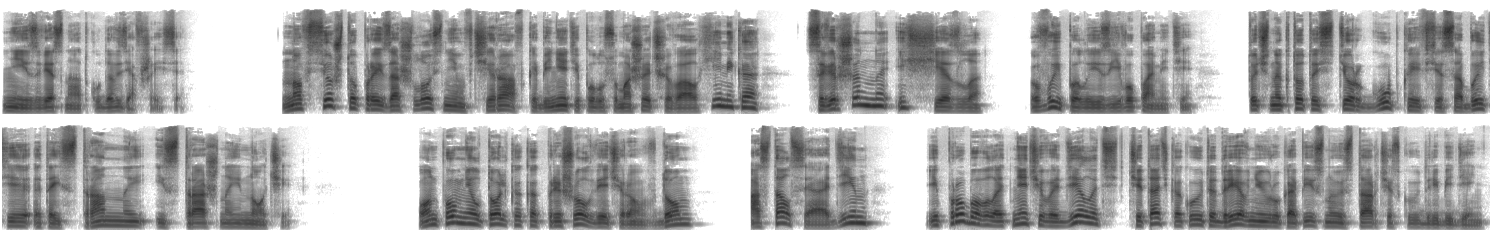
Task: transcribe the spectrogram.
неизвестно откуда взявшаяся. Но все, что произошло с ним вчера в кабинете полусумасшедшего алхимика, совершенно исчезло, выпало из его памяти. Точно кто-то стер губкой все события этой странной и страшной ночи. Он помнил только, как пришел вечером в дом, остался один и пробовал от нечего делать читать какую-то древнюю рукописную старческую дребедень.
